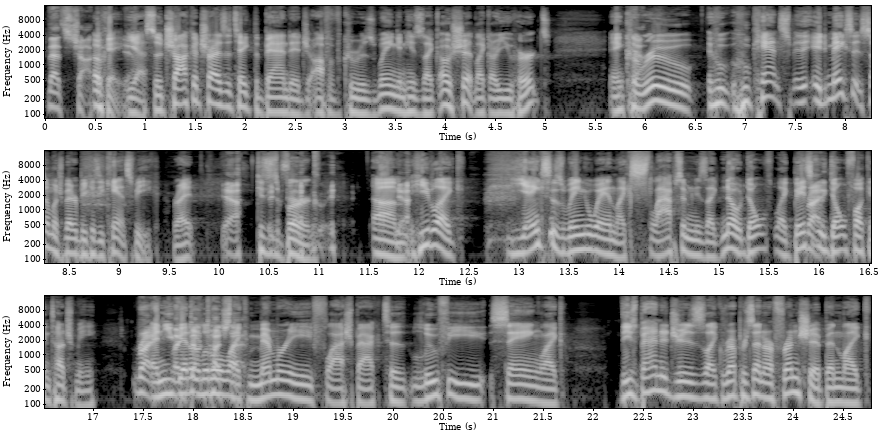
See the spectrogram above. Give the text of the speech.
that's Chaka. Okay, yeah. So Chaka tries to take the bandage off of Karoo's wing, and he's like, "Oh shit! Like, are you hurt?" And Karu, who who can't, sp- it makes it so much better because he can't speak, right? Yeah. Because he's a bird. Um, Yeah. he like yanks his wing away and like slaps him and he's like, "No, don't like basically Right. don't fucking touch me." Right. And you like, get a little like that. memory flashback to Luffy saying like these bandages like represent our friendship and like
